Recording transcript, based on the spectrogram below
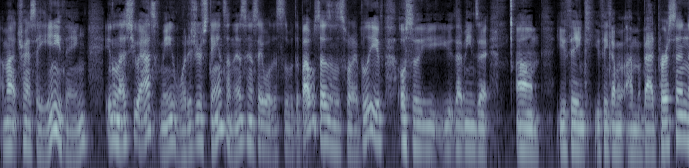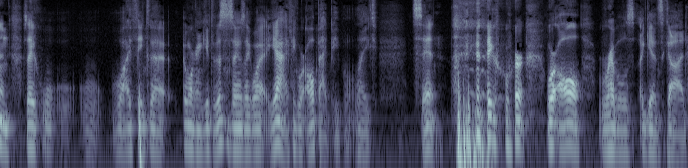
I'm not trying to say anything unless you ask me what is your stance on this, and I say, well, this is what the Bible says, and this is what I believe. Oh, so you, you, that means that um, you think you think I'm I'm a bad person, and it's like, well, I think that and we're going to get to this and say, I was like, well, yeah, I think we're all bad people. Like, sin. like we're we're all rebels against God.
